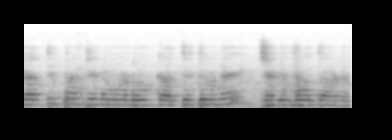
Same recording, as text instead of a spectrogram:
కత్తి పట్టినవాడు కత్తితోనే చనిపోతాడు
